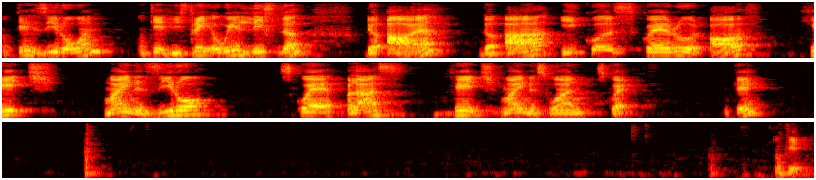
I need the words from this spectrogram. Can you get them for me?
okay 0 1 okay we straight away list the the r eh? the r equals square root of h minus 0 square plus h minus 1 square okay Okay,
